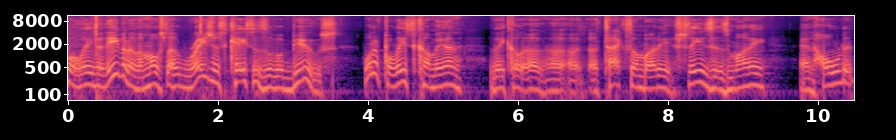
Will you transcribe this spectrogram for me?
Believe it? Even in the most outrageous cases of abuse, what if police come in, they uh, uh, attack somebody, seize his money, and hold it?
